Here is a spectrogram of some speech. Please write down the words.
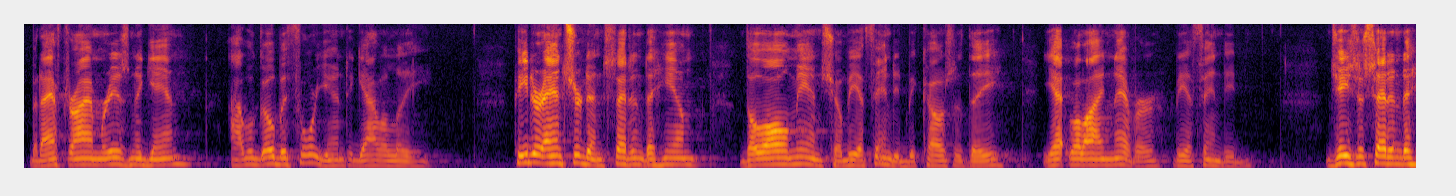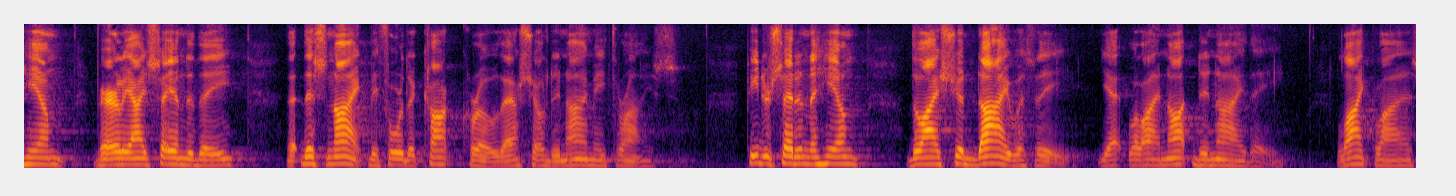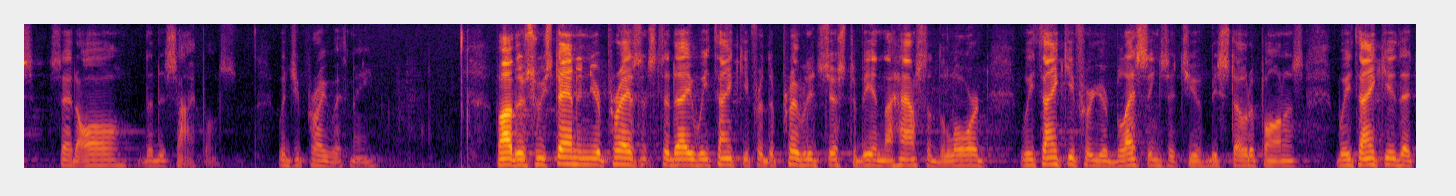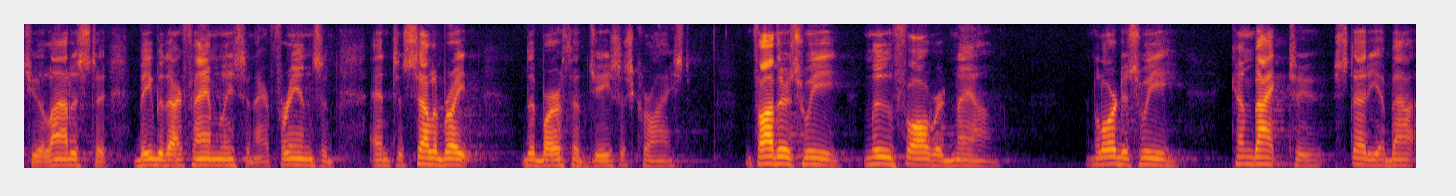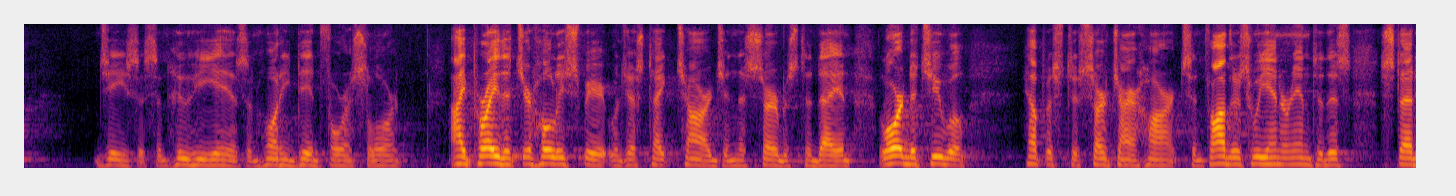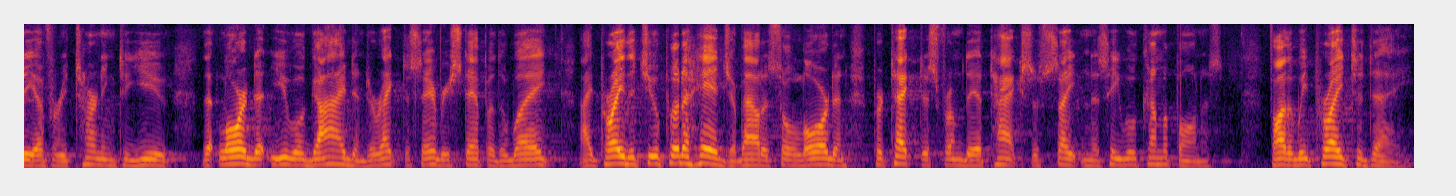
But after I am risen again, I will go before you into Galilee. Peter answered and said unto him, Though all men shall be offended because of thee, yet will I never be offended. Jesus said unto him, Verily I say unto thee, that this night before the cock crow thou shalt deny me thrice. Peter said unto him, Though I should die with thee, yet will I not deny thee. Likewise said all the disciples. Would you pray with me? Father, as we stand in your presence today, we thank you for the privilege just to be in the house of the Lord. We thank you for your blessings that you have bestowed upon us. We thank you that you allowed us to be with our families and our friends and, and to celebrate the birth of Jesus Christ. And Father, as we move forward now, and Lord, as we come back to study about Jesus and who he is and what he did for us, Lord. I pray that your Holy Spirit will just take charge in this service today. And Lord, that you will help us to search our hearts. And Father, as we enter into this study of returning to you, that Lord, that you will guide and direct us every step of the way. I pray that you'll put a hedge about us, O Lord, and protect us from the attacks of Satan as he will come upon us. Father, we pray today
